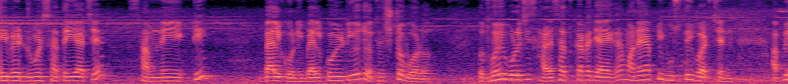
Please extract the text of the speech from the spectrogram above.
এই বেডরুমের সাথেই আছে, সামনেই একটি ব্যালকনি। ব্যালকনিটিও যথেষ্ট বড়। প্রথমেই বলেছি সাড়ে সাত কাটা জায়গা মানে আপনি বুঝতেই পারছেন, আপনি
